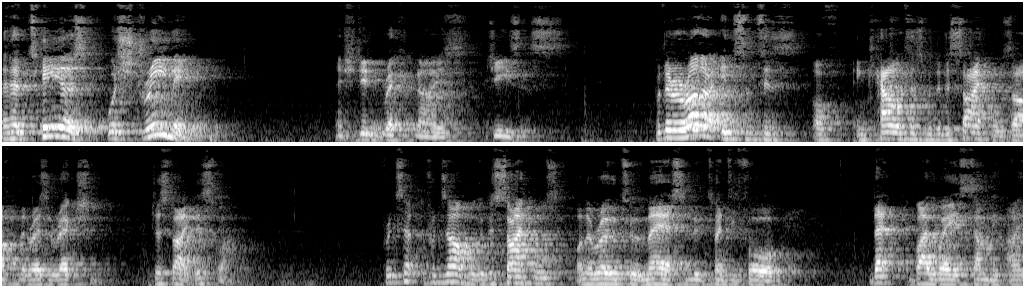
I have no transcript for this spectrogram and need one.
That her tears were streaming and she didn't recognize Jesus. But there are other instances of encounters with the disciples after the resurrection, just like this one. For, for example, the disciples on the road to Emmaus in Luke 24. That, by the way, is something I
